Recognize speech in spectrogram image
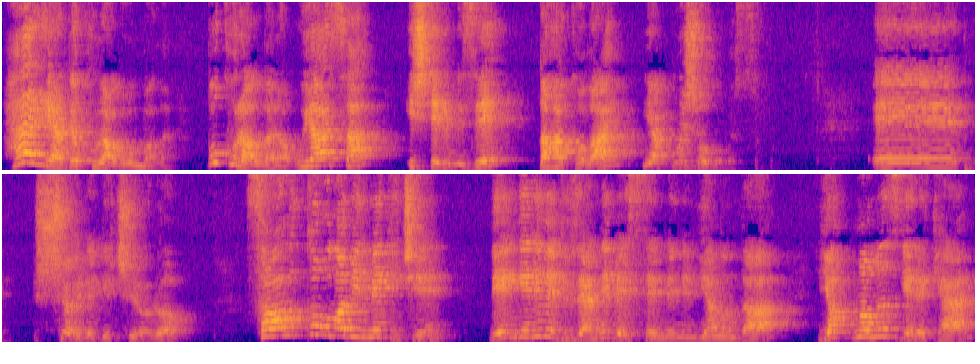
her yerde kural olmalı. Bu kurallara uyarsa işlerimizi daha kolay yapmış oluruz. Ee, şöyle geçiyorum. Sağlıklı olabilmek için dengeli ve düzenli beslenmenin yanında yapmamız gereken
